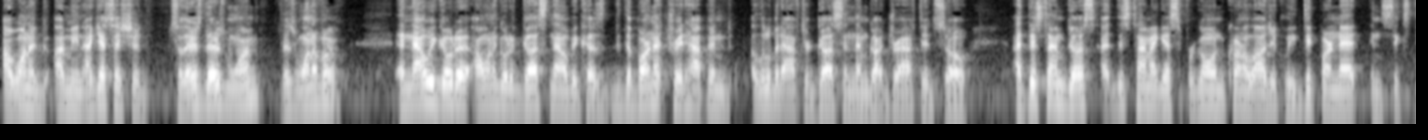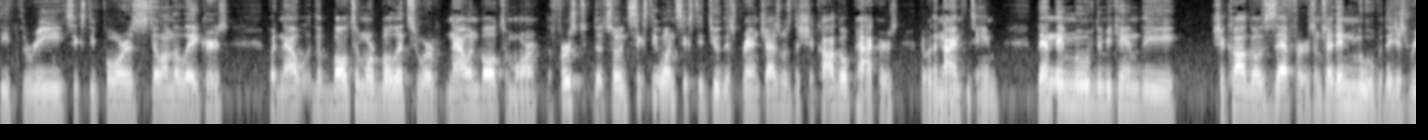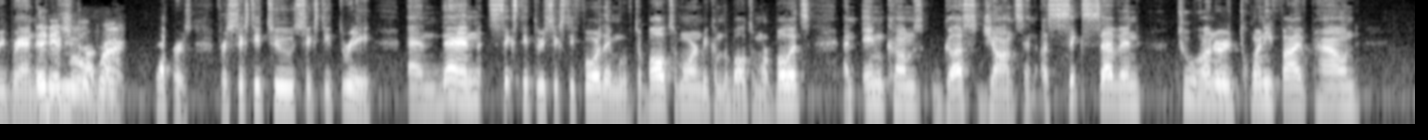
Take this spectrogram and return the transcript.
I want to. I mean, I guess I should. So there's there's one. There's one of them. Yep. And now we go to. I want to go to Gus now because the Barnett trade happened a little bit after Gus and them got drafted. So at this time, Gus. At this time, I guess if we're going chronologically, Dick Barnett in 63, 64 is still on the Lakers. But now the Baltimore Bullets, who are now in Baltimore, the first. So in 61, 62, this franchise was the Chicago Packers. They were the ninth team. Then they moved and became the Chicago Zephyrs. I'm sorry, they didn't move, but they just rebranded. They to the didn't move, right. Zephyrs for 62 63. And then 63 64, they moved to Baltimore and become the Baltimore Bullets. And in comes Gus Johnson, a 6'7, 225 pound,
